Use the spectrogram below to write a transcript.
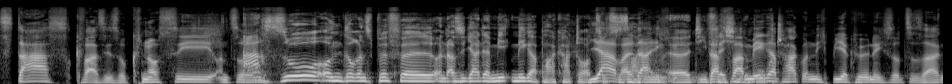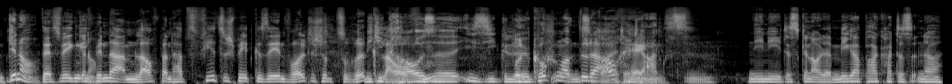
Stars quasi so Knossi und so. Ach so, und Lorenz Büffel und also ja, der Me Megapark hat dort ja, weil da ich, äh, die das Flächen war gebucht. Megapark und nicht Bierkönig sozusagen. Genau, Deswegen, genau. ich bin da am Laufband, hab's viel zu spät gesehen, wollte schon zurücklaufen. Krause, Easy Glück Und gucken, ob und du so da auch hängst. Nee, nee, das genau. Der Megapark hat das in der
